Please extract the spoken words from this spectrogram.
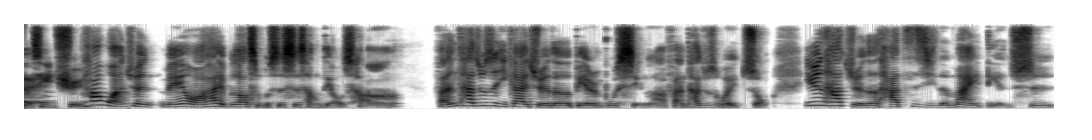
有兴趣，他完全没有啊，他也不知道什么是市场调查。反正他就是一概觉得别人不行啦，反正他就是会中，因为他觉得他自己的卖点是，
